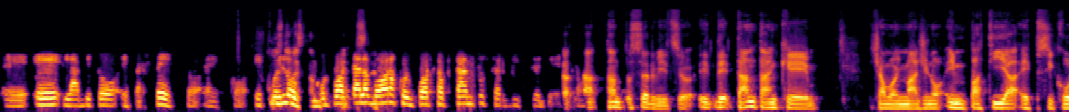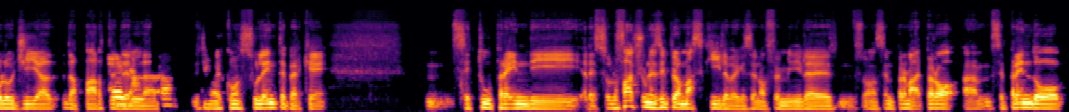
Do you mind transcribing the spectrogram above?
eh, e l'abito è perfetto, ecco. E quello comporta lavoro, comporta tanto servizio dietro. T- tanto servizio, e tanta anche diciamo, immagino, empatia e psicologia da parte esatto. del, diciamo, del consulente perché se tu prendi, adesso lo faccio un esempio maschile perché sennò femminile sono sempre male, però um, se prendo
